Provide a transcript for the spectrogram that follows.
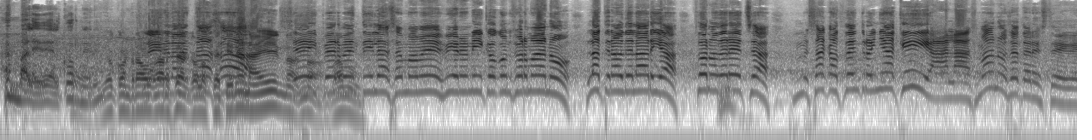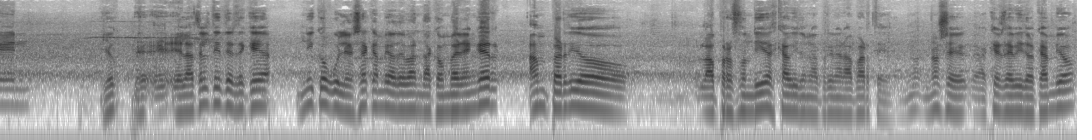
mala idea el córner. ¿eh? Yo con Raúl García, con los que tienen ahí, no, Se no, hiperventila San Mamés. Viene Nico con su hermano. Lateral del área. Zona derecha. Saca el centro Iñaki. A las manos de Ter Stegen. Yo, eh, el Atleti desde que Nico Williams se ha cambiado de banda con Berenguer han perdido la profundidad que ha habido en la primera parte. No, sé a qué es debido el cambio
